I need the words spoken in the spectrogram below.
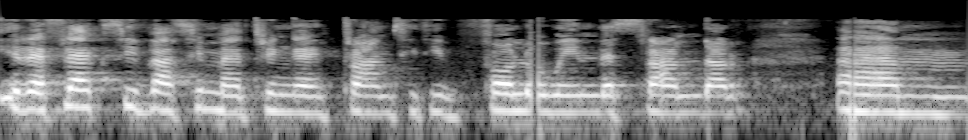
irreflexive, asymmetric, and transitive, following the standard um,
